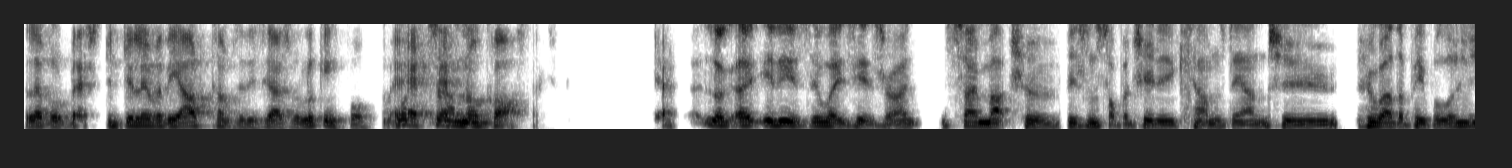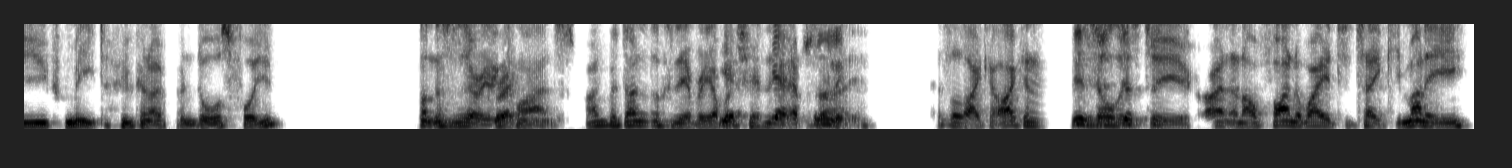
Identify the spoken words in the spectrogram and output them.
level best to deliver the outcomes that these guys were looking for what, at, um, at no cost. Actually. Yeah. Look, uh, it is, it always is, right? So much of business opportunity comes down to who are the people who you can meet who can open doors for you. Not necessarily Correct. clients, right? But don't look at every opportunity. Yeah, yeah absolutely. It's like, I can this sell this to you, right? And I'll find a way to take your money,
